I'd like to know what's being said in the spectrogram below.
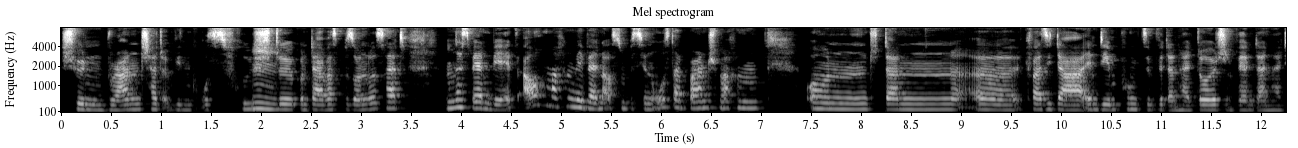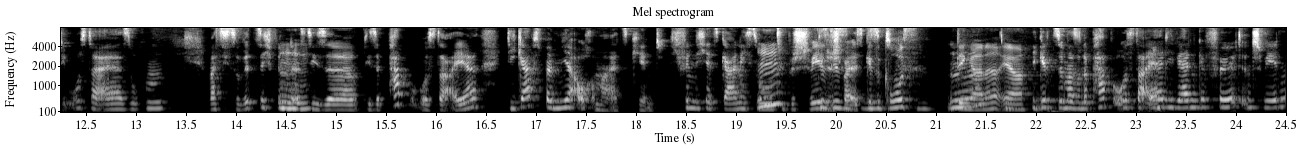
schönen Brunch hat, irgendwie ein großes Frühstück mhm. und da was Besonderes hat. Und das werden wir jetzt auch machen. Wir werden auch so ein bisschen Osterbrunch machen. Und dann äh, quasi da in dem Punkt sind wir dann halt deutsch und werden dann halt die Ostereier suchen. Was ich so witzig finde, mhm. ist diese, diese Papp-Ostereier. Die gab es bei mir auch immer als Kind. Die finde ich jetzt gar nicht so mhm. Typisch schwedisch, diese, weil es diese gibt großen Dinger, ne? Ja. Hier gibt es immer so eine Papp-Ostereier, die werden gefüllt in Schweden.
